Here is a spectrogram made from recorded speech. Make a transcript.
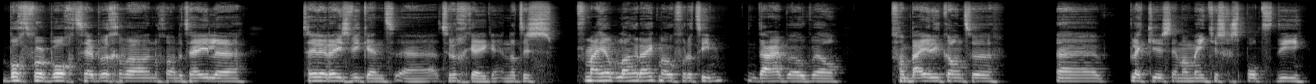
bocht voor bocht hebben we gewoon, gewoon het hele, het hele raceweekend teruggekeken. En dat is voor mij heel belangrijk, maar ook voor het team daar hebben we ook wel van beide kanten uh, plekjes en momentjes gespot die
